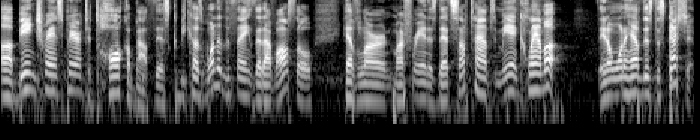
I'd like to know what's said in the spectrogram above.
uh, being transparent to talk about this. Because one of the things that I've also have learned, my friend, is that sometimes men clam up. They don't want to have this discussion.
